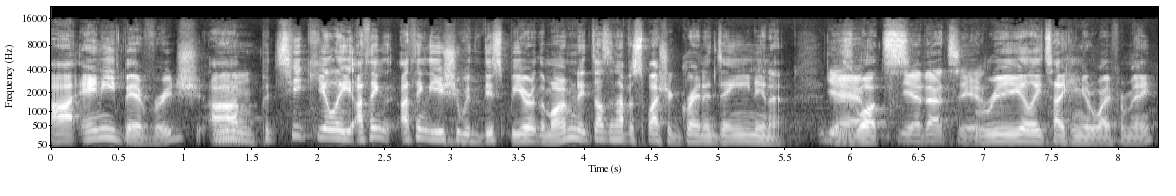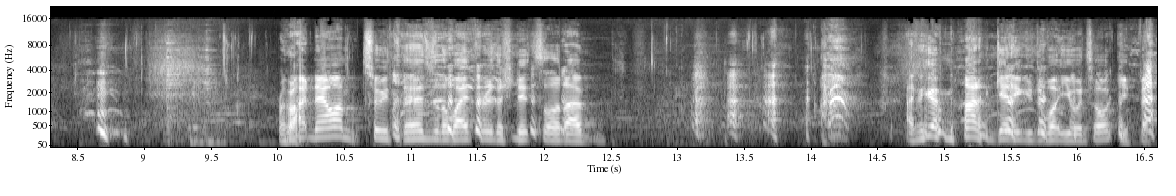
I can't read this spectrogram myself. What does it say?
uh, any beverage. Uh, Mm. Particularly, I think I think the issue with this beer at the moment, it doesn't have a splash of grenadine in it. Is Yeah, what's yeah, that's it. really taking it away from me. right now, I'm two thirds of the way through the schnitzel, and I'm. I think I'm kind of getting into what you were talking about.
